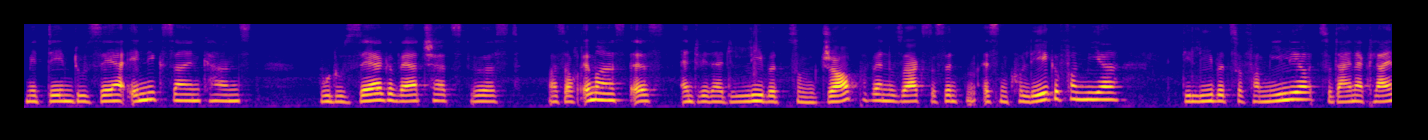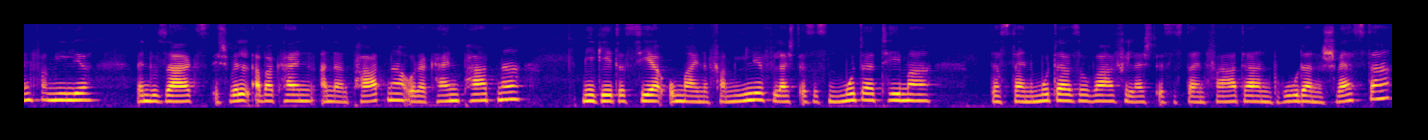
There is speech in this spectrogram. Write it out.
mit dem du sehr innig sein kannst, wo du sehr gewertschätzt wirst, was auch immer es ist, entweder die Liebe zum Job, wenn du sagst, es ist ein Kollege von mir, die Liebe zur Familie, zu deiner kleinen Familie, wenn du sagst, ich will aber keinen anderen Partner oder keinen Partner, mir geht es hier um meine Familie, vielleicht ist es ein Mutterthema, dass deine Mutter so war, vielleicht ist es dein Vater, ein Bruder, eine Schwester,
